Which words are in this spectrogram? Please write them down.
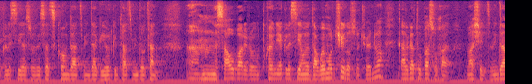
ეკლესიას, როდესაც ჰქონდა წმინდა გიორგი მთაწმინდელთან საუბარი რომ თქვენი ეკლესია უნდა დაგვემორჩილოსო ჩვენო, კარგად უპასუხა მაშინ წმინდა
